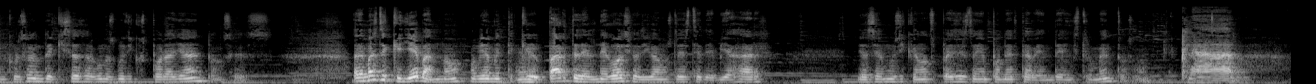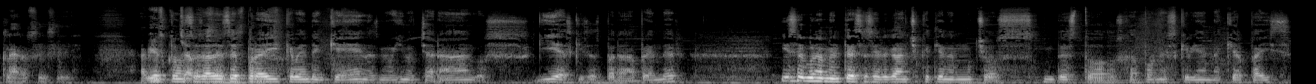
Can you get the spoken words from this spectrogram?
incursión de quizás algunos músicos por allá, entonces... Además de que llevan, ¿no? Obviamente que Mm. parte del negocio, digamos, de este de viajar y hacer música en otros países también ponerte a vender instrumentos, ¿no? claro, claro, sí, sí. Había Entonces ha de ser por ahí que venden quenas, me imagino charangos, guías quizás para aprender. Y seguramente ese es el gancho que tienen muchos de estos japoneses que vienen aquí al país.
